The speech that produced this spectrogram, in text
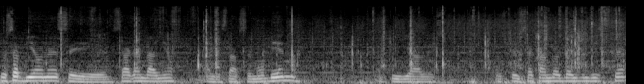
los aviones se hagan daño al estarse moviendo aquí ya los, estoy sacando del blister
